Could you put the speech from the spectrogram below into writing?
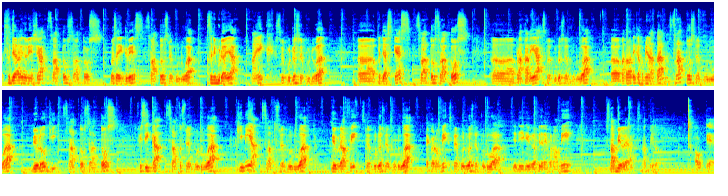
Sejarah Indonesia 100 100 Bahasa Inggris 192 Seni budaya naik 92 92 uh, Penjaskes 100 100 uh, Prakarya 92 92 uh, Matematika peminatan 192 Biologi 100 100 Fisika 192 Kimia 192 Geografi 92 92 Ekonomi 92 92 Jadi geografi dan ekonomi stabil ya stabil Oke okay,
